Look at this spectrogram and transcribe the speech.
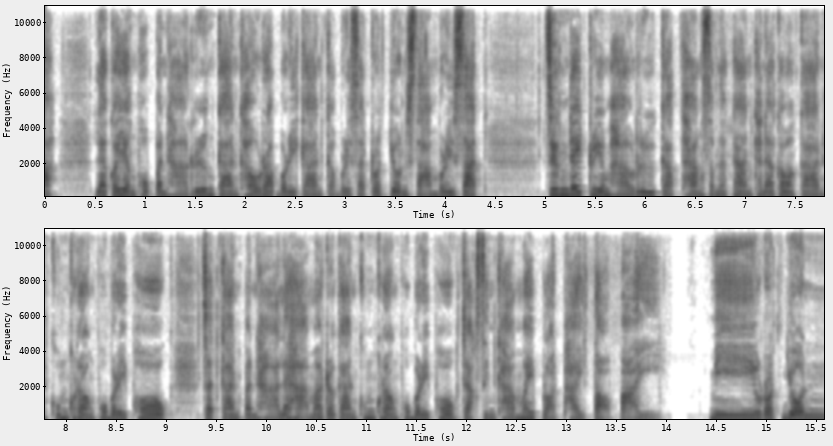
ะ แล้วก็ยังพบปัญหาเรื่องการเข้ารับบริการกับบริษัทรถยนต์ 3 บริษัท จึงได้เตรียมหารือกับทางสำนักงานคณะกรรมการคุ้มครองผู้บริโภค จัดการปัญหาและหามาตรการคุ้มครองผู้บริโภคจากสินค้าไม่ปลอดภัยต่อไป มีรถยนต์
